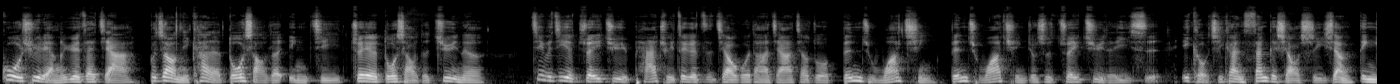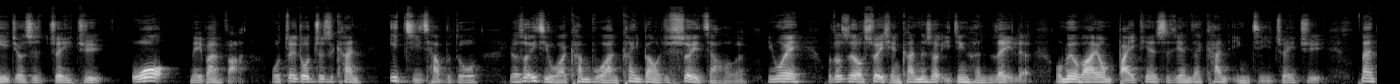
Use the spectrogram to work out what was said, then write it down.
过去两个月在家，不知道你看了多少的影集，追了多少的剧呢？记不记得追剧？Patrick 这个字教过大家，叫做 binge watching。binge watching 就是追剧的意思，一口气看三个小时以上，定义就是追剧。我没办法，我最多就是看一集差不多，有时候一集我还看不完，看一半我就睡着了，因为我都是有睡前看，那时候已经很累了，我没有办法用白天的时间在看影集追剧。那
